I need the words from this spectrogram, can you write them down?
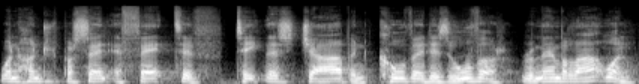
100% effective. Take this jab and COVID is over. Remember that one.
